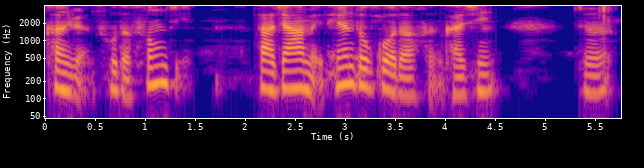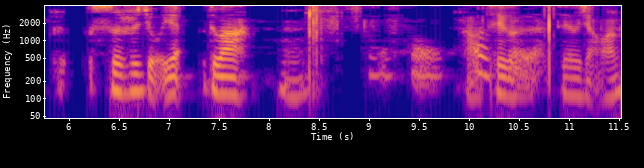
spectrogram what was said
看远处的风景。大家每天都过得很开心。这。四十九页，对吧？嗯，好，这个这个讲完了。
